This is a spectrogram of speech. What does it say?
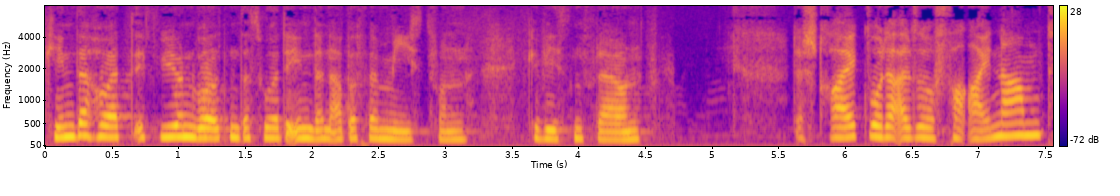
Kinderhorte führen wollten. Das wurde ihnen dann aber vermiest von gewissen Frauen. Der Streik wurde also vereinnahmt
